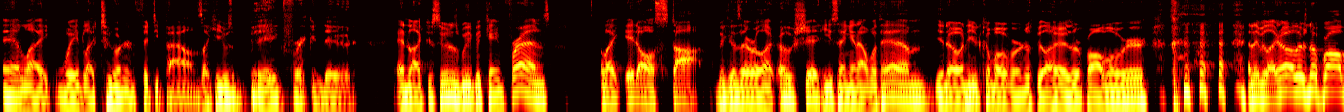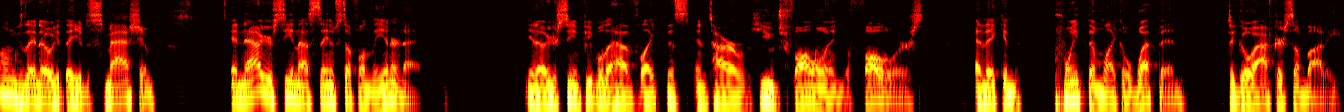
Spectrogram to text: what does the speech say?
and like weighed like 250 pounds. Like he was a big freaking dude. And like as soon as we became friends, like it all stopped because they were like, oh shit, he's hanging out with him, you know, and he'd come over and just be like, hey, is there a problem over here? and they'd be like, no, there's no problem because they know that he'd smash him. And now you're seeing that same stuff on the internet. You know, you're seeing people that have like this entire huge following of followers and they can point them like a weapon to go after somebody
